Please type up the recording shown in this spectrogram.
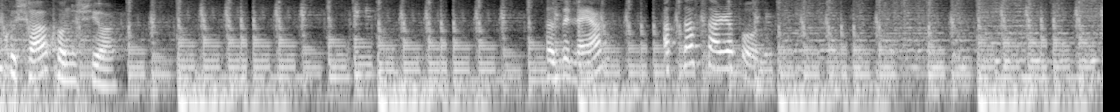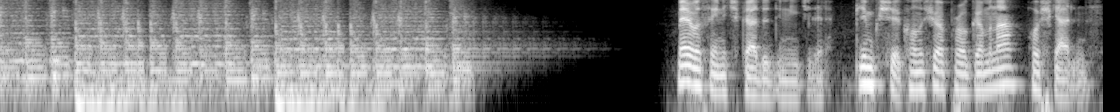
Kuşağı konuşuyor. Hazırlayan Atlas Sarrafoğlu. Merhaba Sayın Açık Radyo dinleyicileri. İklim Kuşağı Konuşuyor programına hoş geldiniz.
